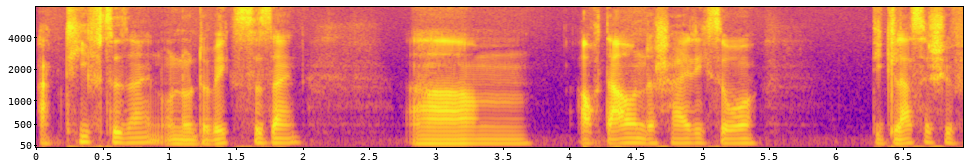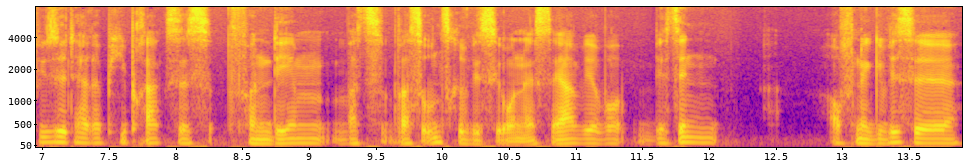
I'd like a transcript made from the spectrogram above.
aktiv zu sein und unterwegs zu sein. Ähm, auch da unterscheide ich so die klassische Physiotherapiepraxis von dem, was, was unsere Vision ist. Ja, wir, wir sind auf eine gewisse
